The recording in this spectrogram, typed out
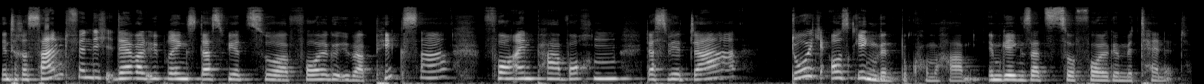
Interessant finde ich derweil übrigens, dass wir zur Folge über Pixar vor ein paar Wochen, dass wir da durchaus Gegenwind bekommen haben, im Gegensatz zur Folge mit Tenet.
